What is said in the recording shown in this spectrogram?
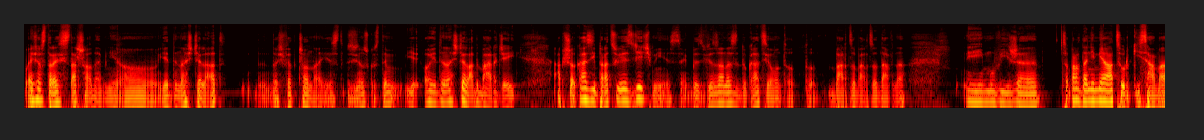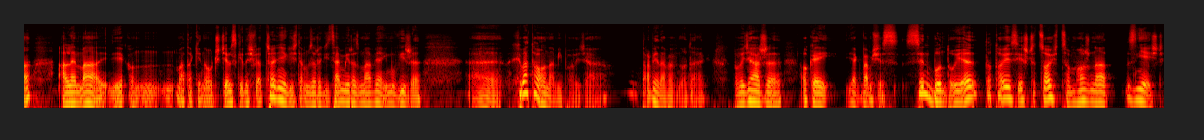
Moja siostra jest starsza ode mnie o 11 lat. Doświadczona jest w związku z tym o 11 lat bardziej, a przy okazji pracuje z dziećmi, jest jakby związana z edukacją to, to bardzo, bardzo dawna i mówi, że co prawda nie miała córki sama, ale ma, jak on ma takie nauczycielskie doświadczenie, gdzieś tam z rodzicami rozmawia i mówi, że e, chyba to ona mi powiedziała. Prawie na pewno tak. Powiedziała, że okej, okay, jak wam się syn buntuje, to to jest jeszcze coś, co można znieść.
